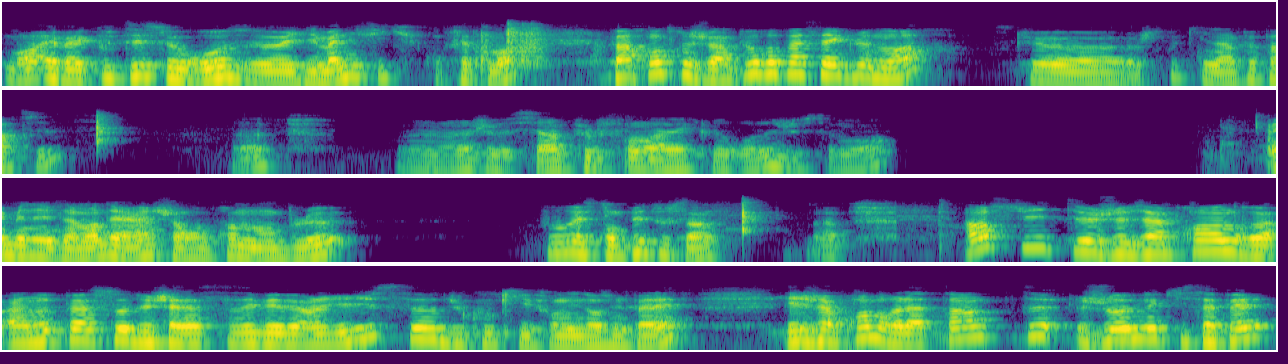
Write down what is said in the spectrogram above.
Bon, et bah écoutez, ce rose, euh, il est magnifique, concrètement. Par contre, je vais un peu repasser avec le noir, parce que euh, je trouve qu'il est un peu parti. Hop. Voilà, je vais aussi un peu le fondre avec le rose, justement. Et bien évidemment, derrière, je vais reprendre mon bleu pour estomper tout ça. Hop. Ensuite, je viens prendre un autre pinceau de chez Anastasia Beverly du coup, qui est fourni dans une palette. Et je viens prendre la teinte jaune qui s'appelle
